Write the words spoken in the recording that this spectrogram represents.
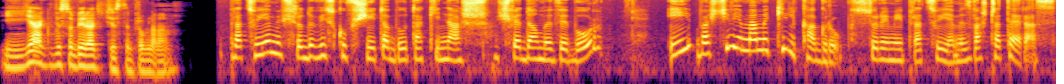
I jak wy sobie radzicie z tym problemem? Pracujemy w środowisku wsi, to był taki nasz świadomy wybór. I właściwie mamy kilka grup, z którymi pracujemy, zwłaszcza teraz.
